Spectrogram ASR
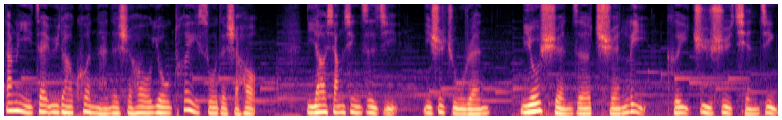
当你在遇到困难的时候，又退缩的时候，你要相信自己，你是主人，你有选择权利，可以继续前进。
